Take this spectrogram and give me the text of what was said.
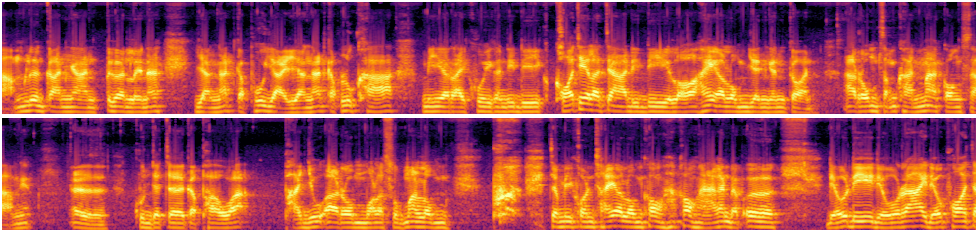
3 เรื่องการงานเตือนเลยนะ อย่างงัดกับผู้ใหญ่ อย่างงัดกับลูกค้า มีอะไรคุยกันดีๆ ขอเจรจาดีๆ รอให้อารมณ์เย็นกันก่อน อารมณ์สำคัญมากกองสามเนี่ย เออ คุณจะเจอกับภาวะพายุอารมณ์มรสุมอารมณ์ จะมีคนใช้อารมณ์เข้าเข้าหากันแบบเออ เดี๋ยวดีเดี๋ยวร้ายเดี๋ยวพอใจ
